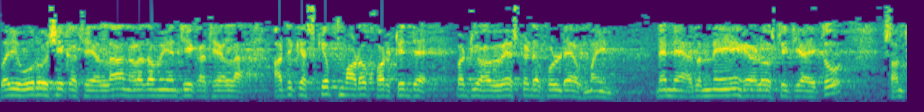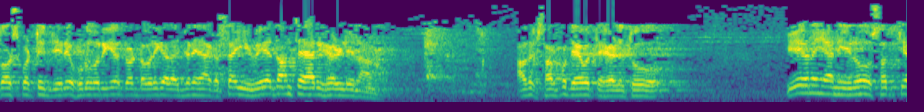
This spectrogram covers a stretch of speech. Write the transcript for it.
ಬರೀ ಊರ್ವಶಿ ಕಥೆಯಲ್ಲ, ನಳದಮಯಂತಿ ಕಥೆಯಲ್ಲ. ಅದಕ್ಕೆ ಸ್ಕಿಪ್ ಮಾಡೋಕೆ ಹೊರಟಿದ್ದೆ but you have wasted a full day of mind ನಿನ್ನೆ ಅದನ್ನೇ ಹೇಳೋ ಸ್ಥಿತಿ ಆಯಿತು. ಸಂತೋಷಪಟ್ಟಿದ್ದೀರಿ, ಹುಡುಗರಿಗೆ, ದೊಡ್ಡವರಿಗೆ ರಚನೆ ಆಗುತ್ತೆ. ಈ ವೇದಾಂತ ಯಾರಿಗೆ ಹೇಳಲಿ ನಾನು? ಅದಕ್ಕೆ ಸರ್ಪ ದೇವತೆ ಹೇಳಿತು, ಏನಯ್ಯ ನೀನು? ಸತ್ಯ,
